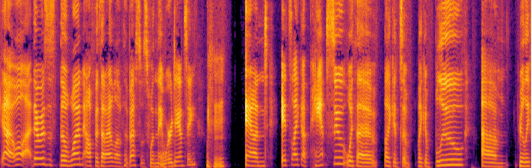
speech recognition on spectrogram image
yeah, well, uh, there was this, the one outfit that I loved the best was when they were dancing, Mhm. and it's like a pantsuit with a like it's a like a blue, um, really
